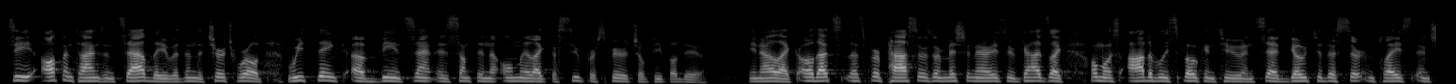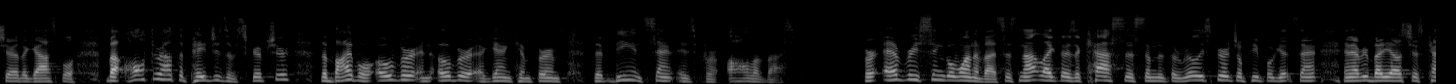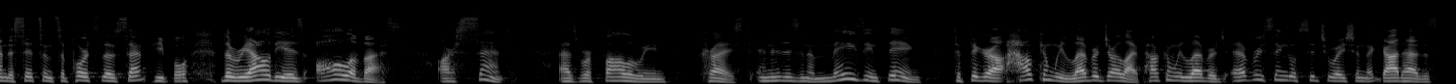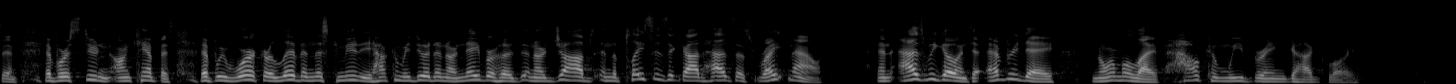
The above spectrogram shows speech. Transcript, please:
See, oftentimes and sadly within the church world, we think of being sent as something that only like the super spiritual people do. You know, like, oh, that's, that's for pastors or missionaries who God's like almost audibly spoken to and said, go to this certain place and share the gospel. But all throughout the pages of Scripture, the Bible over and over again confirms that being sent is for all of us. For every single one of us. It's not like there's a caste system that the really spiritual people get sent and everybody else just kind of sits and supports those sent people. The reality is, all of us are sent as we're following Christ. And it is an amazing thing to figure out how can we leverage our life? How can we leverage every single situation that God has us in? If we're a student on campus, if we work or live in this community, how can we do it in our neighborhoods, in our jobs, in the places that God has us right now? And as we go into everyday normal life, how can we bring God glory?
